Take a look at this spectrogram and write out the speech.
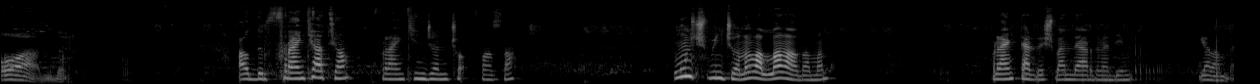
O andır. Aa, dur Frank'i atıyorum. Frank'in canı çok fazla. 13 bin canı var lan adamın. Frank kardeş ben de yardım edeyim. Yalan be.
